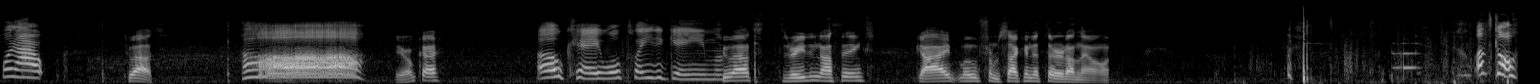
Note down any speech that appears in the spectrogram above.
One out. Two outs. Oh. You're okay. Okay, we'll play the game. Two outs, three to nothing. Guy moved from second to third on that one. Let's go.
